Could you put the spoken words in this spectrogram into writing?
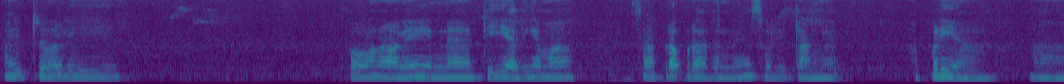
வயிற்று வலி. போனாலே என்ன டீ அதிகமாக சாப்பிடக்கூடாதுன்னு சொல்லிட்டாங்க. அப்படியா? ஆ.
